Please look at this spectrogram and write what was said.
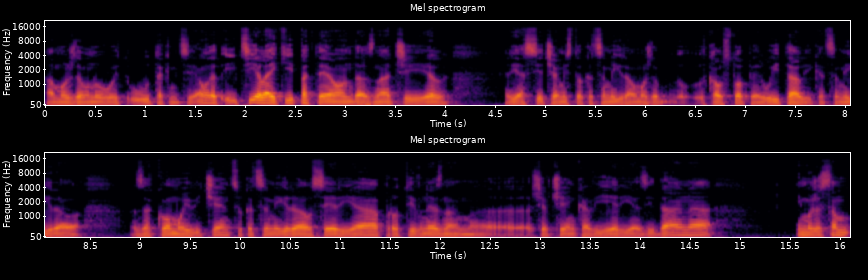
a možda u novoj utakmici. Onda i cijela ekipa te onda, znači, jel, ja sjećam isto kad sam igrao možda kao stoper u Italiji, kad sam igrao za Komo i Vičencu, kad sam igrao serija A protiv, ne znam, e, Ševčenka, Vjerija, Zidana i možda sam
